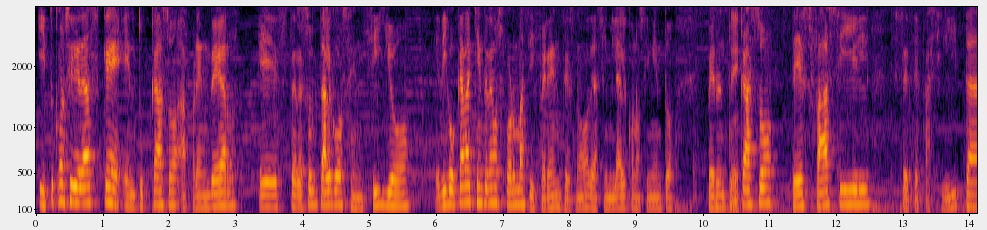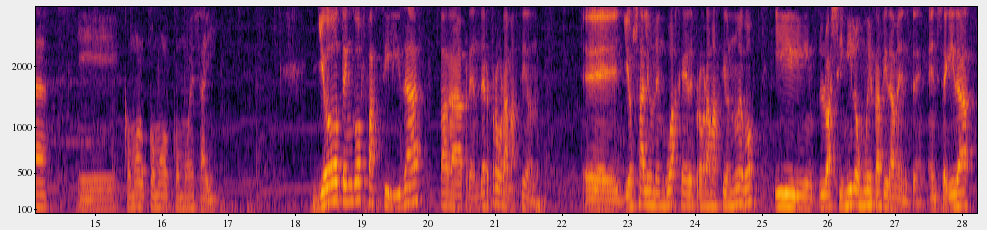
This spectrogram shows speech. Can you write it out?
¿Y tú consideras que en tu caso aprender te resulta algo sencillo? Eh, digo, cada quien tenemos formas diferentes, ¿no? De asimilar el conocimiento. Pero en tu caso, ¿te es fácil? ¿Se te facilita? Eh, ¿cómo, cómo, cómo es ahí? Yo tengo facilidad para aprender programación. Eh, yo sale un lenguaje de programación nuevo y lo asimilo muy rápidamente. Enseguida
